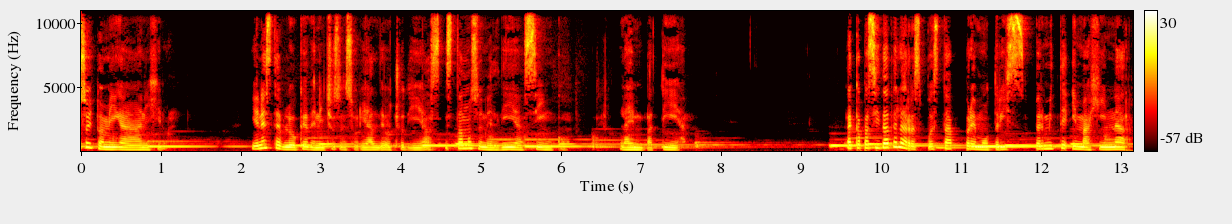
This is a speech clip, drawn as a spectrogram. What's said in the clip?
soy tu amiga Annie Girón y en este bloque de nicho sensorial de 8 días estamos en el día 5, la empatía. La capacidad de la respuesta premotriz permite imaginar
